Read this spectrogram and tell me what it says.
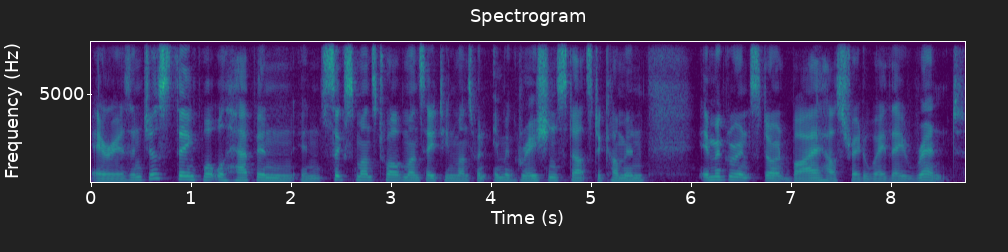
areas. And just think what will happen in six months, 12 months, 18 months when immigration starts to come in. Immigrants don't buy a house straight away, they rent.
